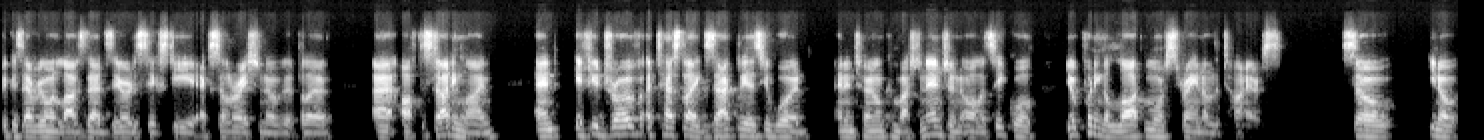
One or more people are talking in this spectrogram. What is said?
because everyone loves that zero to 60 acceleration over the uh, off the starting line. And if you drove a Tesla exactly as you would an internal combustion engine, all its equal, you're putting a lot more strain on the tires. So, you know,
